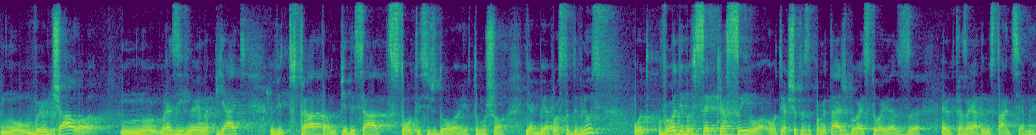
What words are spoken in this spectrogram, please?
ну, виручало ну, разів на 5 від втрат там 50-100 тисяч доларів. Тому що якби я просто дивлюсь. От вроді би все красиво. От якщо ти запам'ятаєш, була історія з електрозарядними станціями.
